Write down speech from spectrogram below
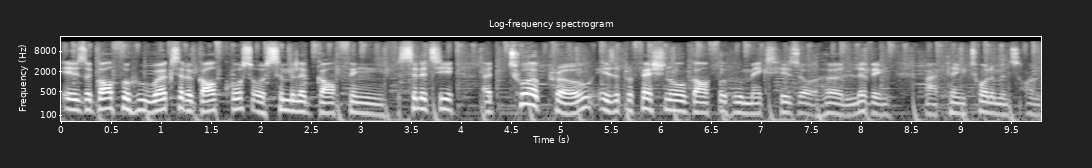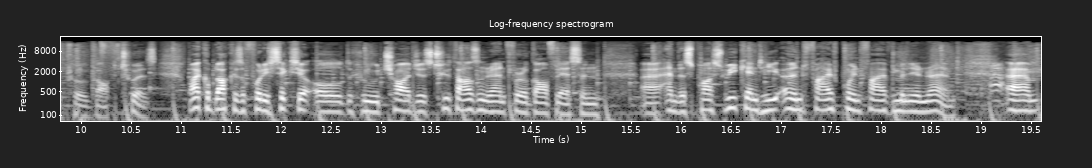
is a golfer who works at a golf course or similar golfing facility. A tour pro is a professional golfer who makes his or her living by playing tournaments on pro golf tours. Michael Block is a 46 six year old who charges 2,000 Rand for a golf lesson. Uh, and this past weekend, he earned 5.5 million Rand. Um,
